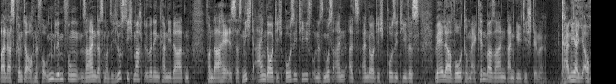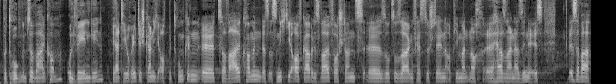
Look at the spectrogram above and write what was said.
weil das könnte auch eine Verunglimpfung sein, dass man sich lustig macht über den Kandidaten. Von daher ist das nicht eindeutig positiv und es muss ein, als eindeutig positives Wählervotum erkennbar sein. Dann gilt die Stimme. Kann ich eigentlich auch betrunken zur Wahl kommen und wählen gehen? Ja, theoretisch kann ich auch betrunken äh, zur Wahl kommen. Das ist nicht die Aufgabe des Wahlvorstands, äh, sozusagen festzustellen, ob jemand noch äh, Herr seiner Sinne ist. Das ist aber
